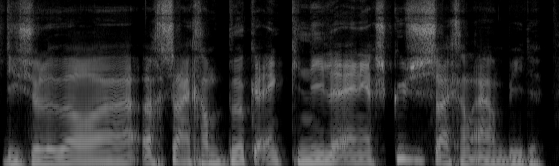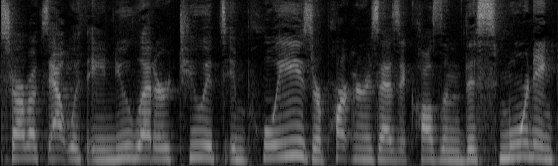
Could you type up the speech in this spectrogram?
Die zullen wel eh, zijn gaan bukken en knielen en excuses zijn gaan aanbieden. Starbucks out with a new letter to its employees or partners, as it calls them, this morning,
